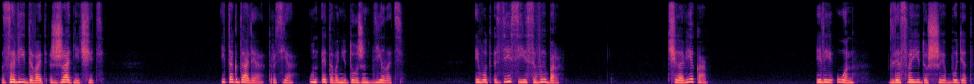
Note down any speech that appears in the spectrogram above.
завидовать, жадничать и так далее, друзья – он этого не должен делать. И вот здесь есть выбор человека, или он для своей души будет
